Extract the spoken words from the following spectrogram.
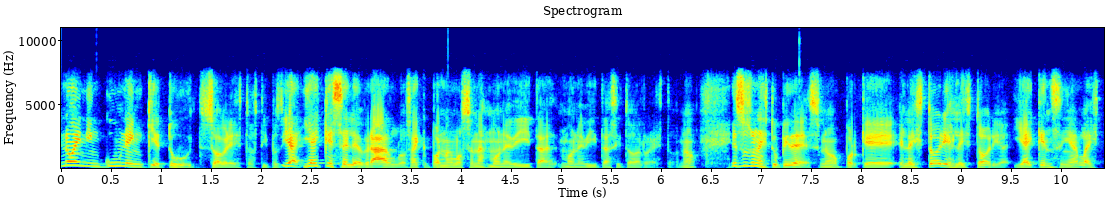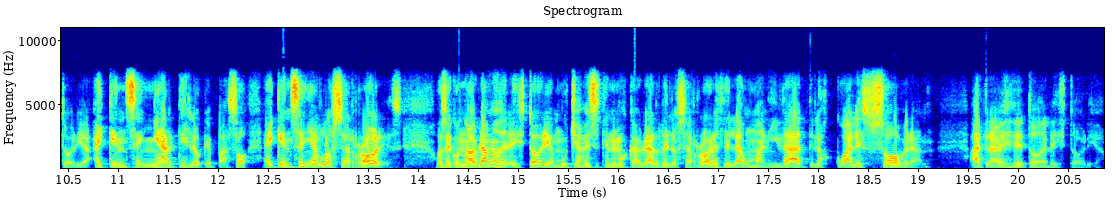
no hay ninguna inquietud sobre estos tipos. Y, hay que celebrarlos, hay que ponerlos en las moneditas, moneditas y todo el resto, ¿no? Eso es una estupidez, ¿no? Porque la historia es la historia y hay que enseñar la historia, hay que enseñar qué es lo que pasó, hay que enseñar los errores. O sea, cuando hablamos de la historia, muchas veces tenemos que hablar de los errores de la humanidad, de los cuales sobran a través de toda la historia.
